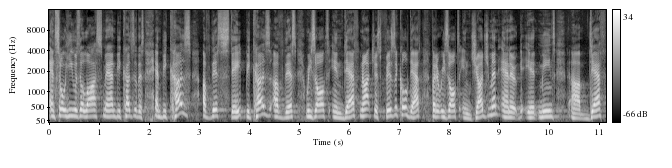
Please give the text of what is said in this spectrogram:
And so he was a lost man because of this. And because of this state, because of this, results in death, not just physical death, but it results in judgment, and it, it means uh, death,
